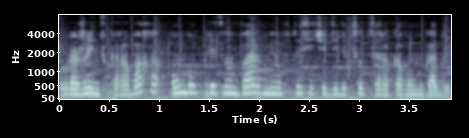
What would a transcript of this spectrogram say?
Уроженец Карабаха, он был призван в армию в 1940 году.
